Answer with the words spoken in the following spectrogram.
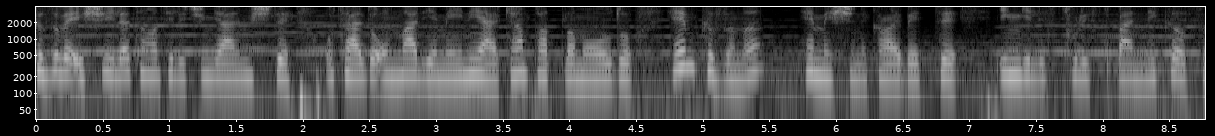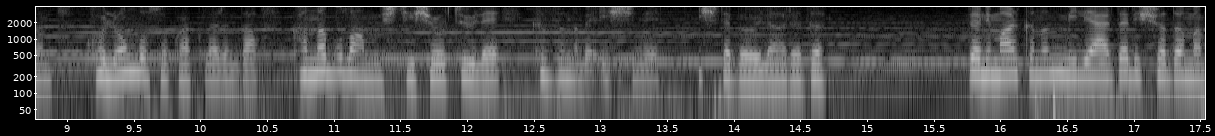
Kızı ve eşiyle tatil için gelmişti. Otelde onlar yemeğini yerken patlama oldu. Hem kızını hem eşini kaybetti. İngiliz turist Ben Nicholson, Colombo sokaklarında kana bulanmış tişörtüyle kızını ve eşini işte böyle aradı. Danimarka'nın milyarder iş adamı,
